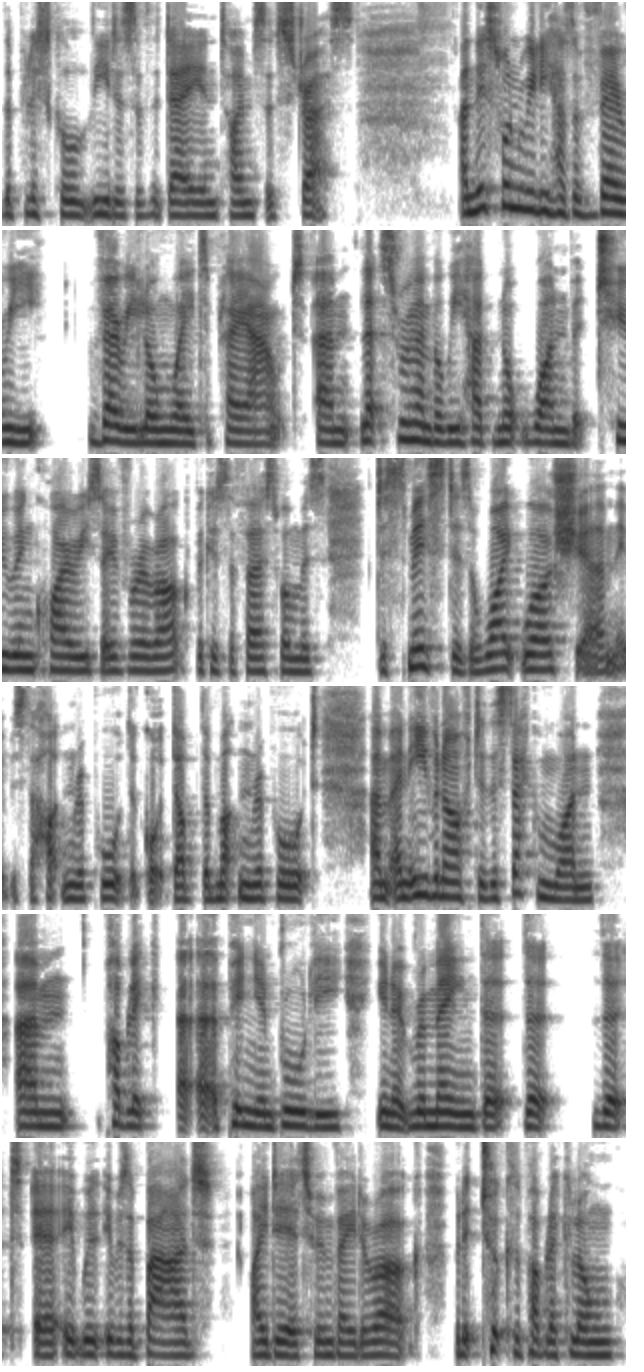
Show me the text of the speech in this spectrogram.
the political leaders of the day in times of stress. And this one really has a very very long way to play out. Um, let's remember we had not one but two inquiries over Iraq because the first one was dismissed as a whitewash. Um, it was the Hutton report that got dubbed the Mutton report. Um, and even after the second one, um, public uh, opinion broadly, you know, remained that that that uh, it was it was a bad idea to invade Iraq, but it took the public a long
